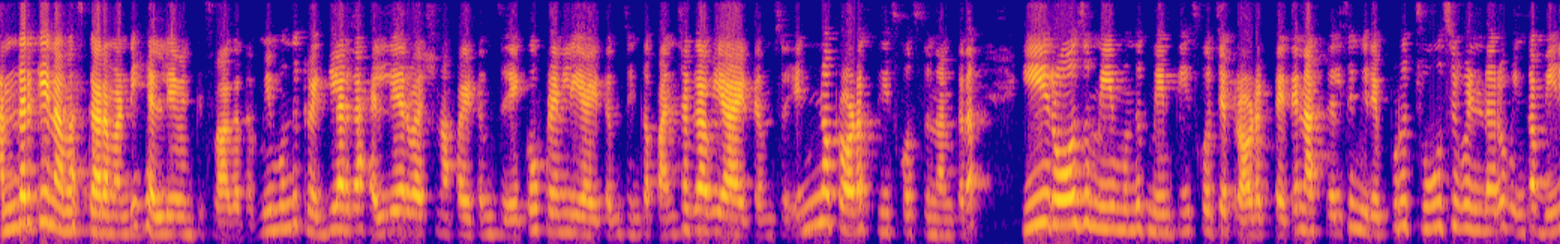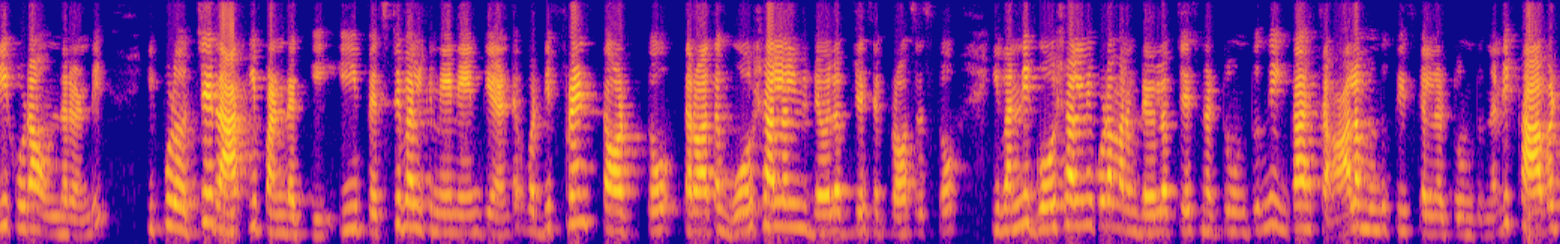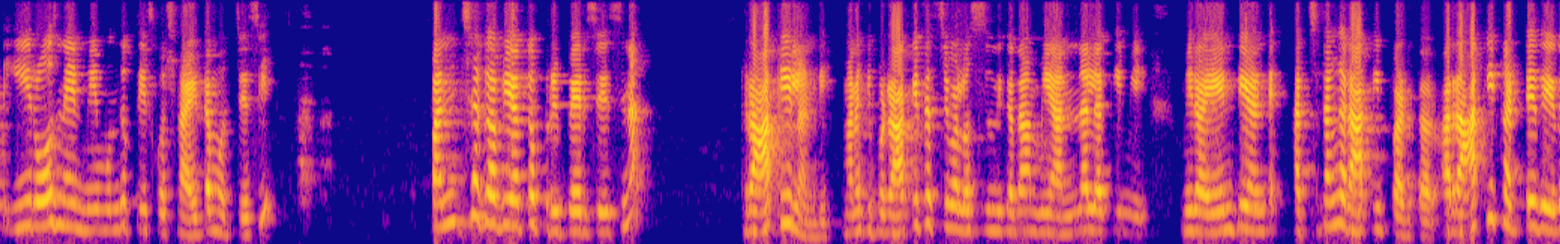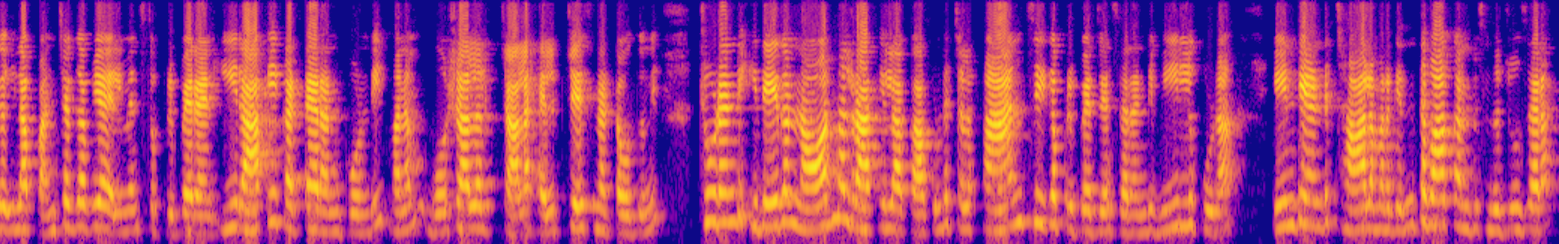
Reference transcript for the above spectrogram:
అందరికీ నమస్కారం అండి. హెల్దీ కి స్వాగతం. మీ ముందుకు రెగ్యులర్గా healthier version of items eco friendly items ఇంకా పంచగవ్య ఐటమ్స్ ఎన్నో ప్రోడక్ట్స్ తీసుకొస్తున్నాను కదా. ఈ రోజు మీ ముందుకు నేను తీసుకొచ్చే ప్రోడక్ట్ అయితే నాకు తెలిసి మీరు ఎప్పుడు చూసి ఉండరు ఇంకా విని కూడా ఉండరండి. ఇప్పుడు వచ్చే రాఖీ పండక్కి ఈ ఫెస్టివల్కి నేను ఏంటి అంటే ఒక డిఫరెంట్ థాట్తో తర్వాత గోశాలని డెవలప్ చేసే ప్రాసెస్తో ఇవన్నీ గోశాలని కూడా మనం డెవలప్ చేసినట్టు ఉంటుంది ఇంకా చాలా ముందుకు తీసుకెళ్ళినట్టు ఉంటుందండి. కాబట్టి ఈ రోజు నేను మీ ముందుకు తీసుకొచ్చిన ఐటమ్ వచ్చేసి పంచగవ్యతో ప్రిపేర్ చేసిన రాఖీలండి. మనకి ఇప్పుడు రాఖీ ఫెస్టివల్ వస్తుంది కదా మీ అన్నలకి మీ మీరు ఏంటి అంటే ఖచ్చితంగా రాఖీ కడతారు. ఆ రాఖీ కట్టేది ఏదో ఇలా పంచగవ్య ఎలిమెంట్స్తో ప్రిపేర్ అయిన ఈ రాఖీ కట్టారనుకోండి మనం గోశాలకు చాలా హెల్ప్ చేసినట్టు అవుతుంది. చూడండి ఇదేదో నార్మల్ రాఖీలా కాకుండా చాలా ఫ్యాన్సీగా ప్రిపేర్ చేశారండి. వీళ్ళు కూడా ఏంటి అంటే చాలా మనకి ఎంత బాగా కనిపిస్తుందో చూసారా?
